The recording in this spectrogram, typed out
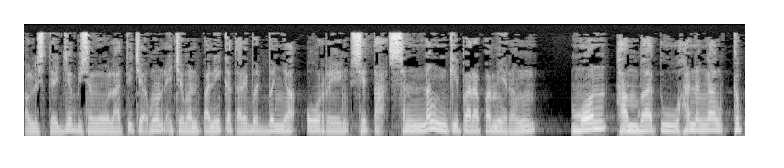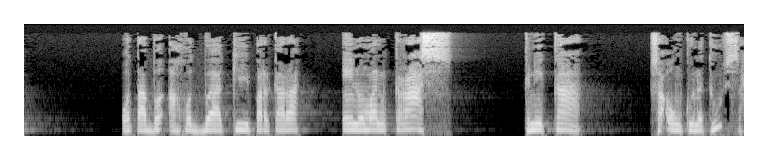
Kalau saja bisa ngolati jamon e jaman panika tarebat banyak orang seta seneng ki para pamirang mon hamba Tuhan ngangkep otabe ahod baki perkara enoman keras kenika saong kuna tusa.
